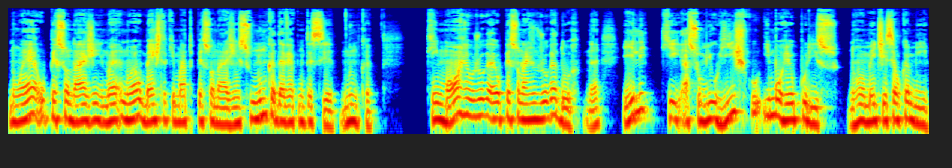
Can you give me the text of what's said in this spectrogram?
não é o personagem, não é, não é o mestre que mata o personagem. Isso nunca deve acontecer, nunca. Quem morre é o, é o personagem do jogador, né? Ele que assumiu o risco e morreu por isso. Normalmente esse é o caminho.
